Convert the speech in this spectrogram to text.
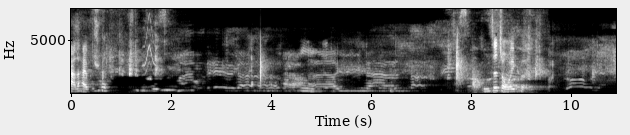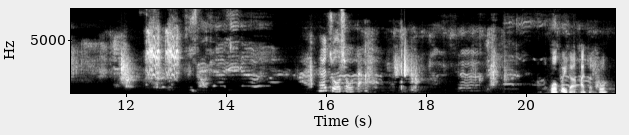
打的还不错。嗯，你这走位可以。还是左手打，我会的还很多。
